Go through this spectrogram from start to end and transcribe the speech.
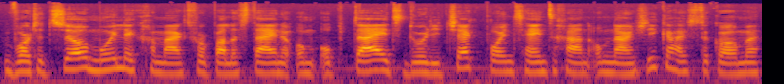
wordt het zo moeilijk gemaakt voor Palestijnen om op tijd door die checkpoints heen te gaan om naar een ziekenhuis te komen,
